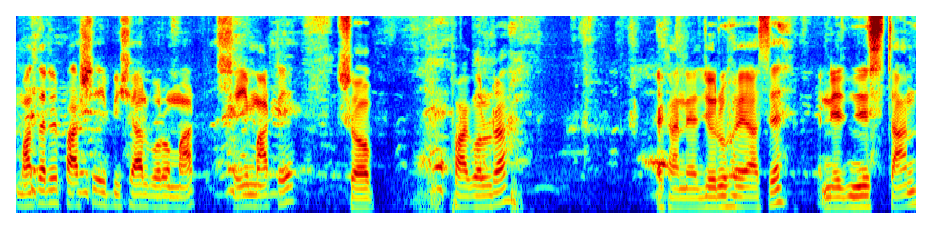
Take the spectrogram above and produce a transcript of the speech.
মাজারের পাশে বিশাল বড় মাঠ। সেই মাঠে সব পাগলরা এখানে জড়ো হয়ে আছে। নিজ নিজ স্থান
